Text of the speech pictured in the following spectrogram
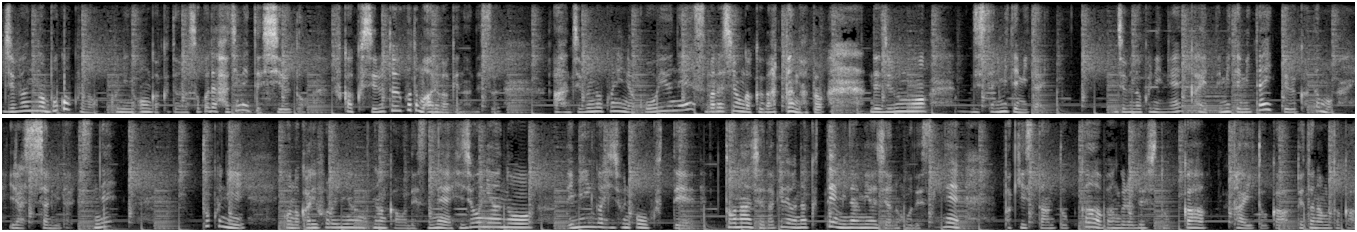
自分の母国の国の音楽というのをそこで初めて知ると深く知るということもあるわけなんです。あ自分の国にはこういうね素晴らしい音楽があったんだと。で自分も実際に見てみたい。自分の国にね帰って見てみたいっていう方もいらっしゃるみたいですね。特にこのカリフォルニアなんかはですね非常にあの移民が非常に多くて東南アジアだけではなくて南アジアの方ですね。パキスタンとかバングラデシュとかタイとかベトナムとか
